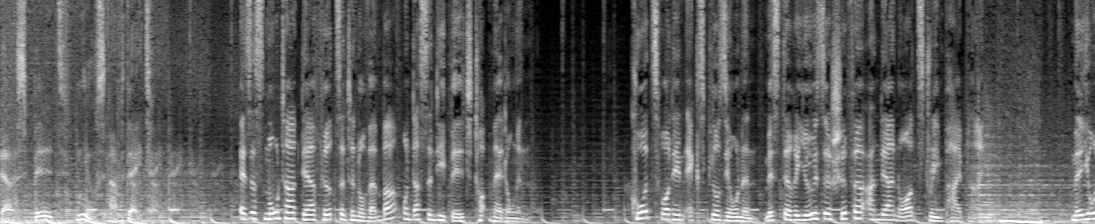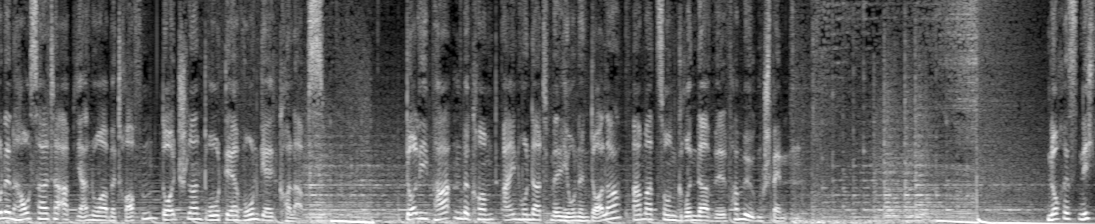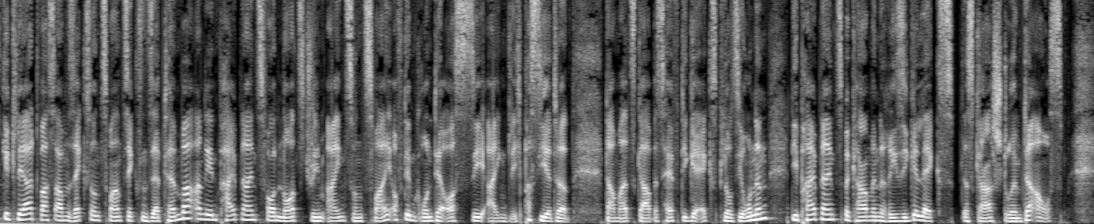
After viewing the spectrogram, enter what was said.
Das Bild News Update. Es ist Montag, der 14. November und das sind die Bild Topmeldungen. Kurz vor den Explosionen mysteriöse Schiffe an der Nord Stream Pipeline. Millionen Haushalte ab Januar betroffen, Deutschland droht der Wohngeldkollaps. Dolly Parton bekommt 100 Millionen Dollar, Amazon-Gründer will Vermögen spenden. Noch ist nicht geklärt, was am 26. September an den Pipelines von Nord Stream 1 und 2 auf dem Grund der Ostsee eigentlich passierte. Damals gab es heftige Explosionen, die Pipelines bekamen riesige Lecks, das Gas strömte aus.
